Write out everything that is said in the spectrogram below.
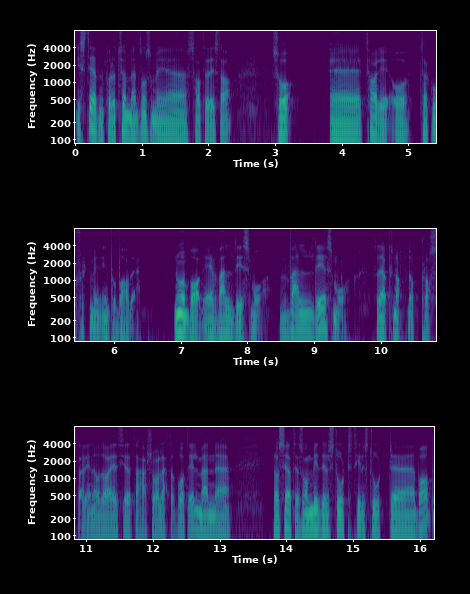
Istedenfor å tømme den, sånn som jeg eh, sa til deg i stad, så eh, tar jeg og tar kofferten min inn på badet. Noen bad er veldig små. Veldig små. Så det er knapt nok plass der inne, og da er ikke dette her så lett å få til. Men eh, la oss si at det er sånn middels stort til stort eh, bad.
